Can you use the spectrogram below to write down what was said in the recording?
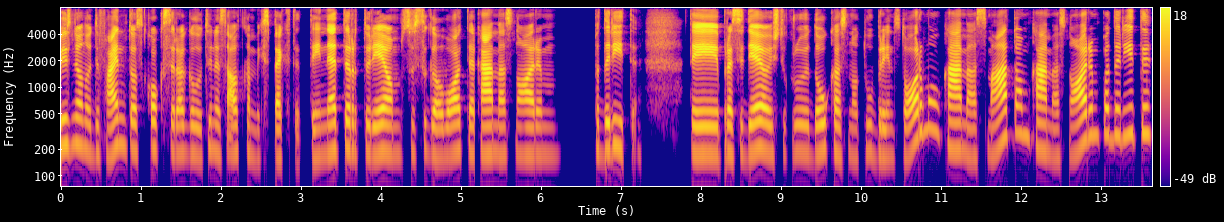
biznio nudefinintos, koks yra galutinis outcome expected. Tai net ir turėjom susigalvoti, ką mes norim padaryti tai prasidėjo iš tikrųjų daug kas nuo tų brainstormų ką mes matom ką mes norim padaryti.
